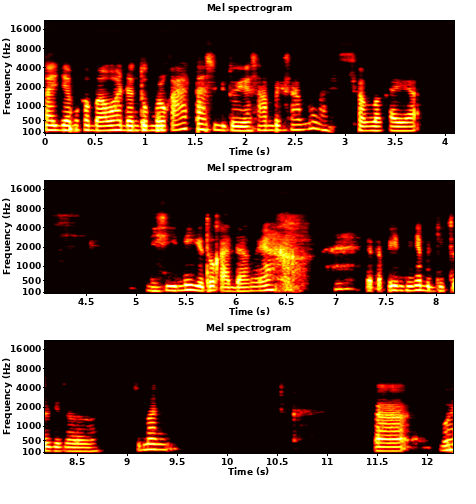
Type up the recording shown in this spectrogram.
tajam ke bawah dan tumbul ke atas gitu ya sampai sama lah sama kayak di sini gitu kadang ya. Ya tapi intinya begitu gitu. Cuman uh, gue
